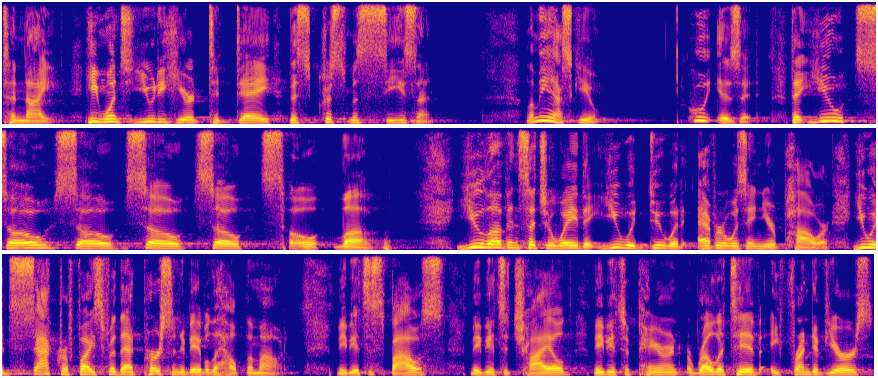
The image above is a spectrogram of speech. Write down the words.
tonight. He wants you to hear today, this Christmas season. Let me ask you who is it that you so, so, so, so, so love? You love in such a way that you would do whatever was in your power. You would sacrifice for that person to be able to help them out. Maybe it's a spouse, maybe it's a child, maybe it's a parent, a relative, a friend of yours,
